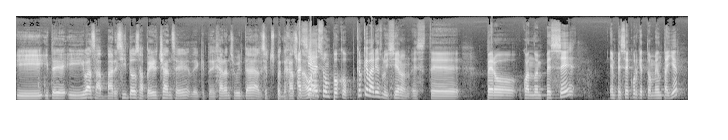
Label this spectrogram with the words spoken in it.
y, y te y ibas a barecitos a pedir chance de que te dejaran subirte a decir tus pendejadas una Hacía hora. eso un poco, creo que varios lo hicieron, este, pero cuando empecé, empecé porque tomé un taller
